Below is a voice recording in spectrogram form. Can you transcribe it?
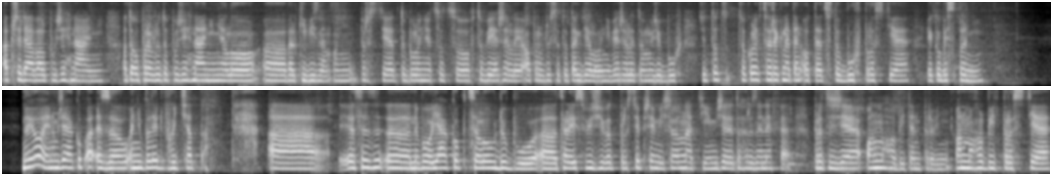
a předával požehnání. A to opravdu to požehnání mělo eh, velký význam. Oni prostě to bylo něco, co, v co věřili a opravdu se to tak dělo. Oni věřili tomu, že Bůh, že to cokoliv, co řekne ten otec, to Bůh prostě jakoby splní. No jo, jenomže Jakub a Ezou, oni byli dvojčata. A já jsem, eh, nebo Jakob celou dobu, eh, celý svůj život prostě přemýšlel nad tím, že je to hrozně nefér, protože on mohl být ten první. On mohl být prostě,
